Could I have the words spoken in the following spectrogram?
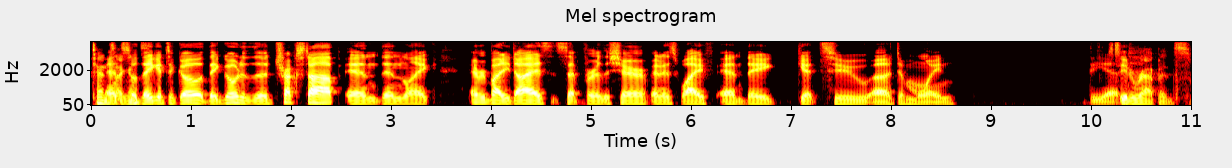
10 and seconds. so they get to go they go to the truck stop and then like everybody dies except for the sheriff and his wife and they get to uh des moines. The end. Cedar Rapids,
